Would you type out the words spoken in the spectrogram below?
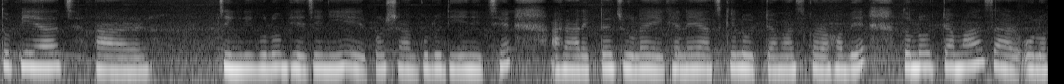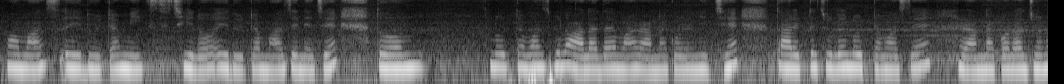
তো পেঁয়াজ আর চিংড়িগুলো ভেজে নিয়ে এরপর শাকগুলো দিয়ে নিচ্ছে। আর আরেকটা চুলা এখানে আজকে লোট্টা মাছ করা হবে। তো লোট্টা মাছ আর ওলোফা মাছ এই দুইটা মিক্স ছিল, এই দুইটা মাছ এনেছে। তো লোট্টা মাছগুলো আলাদা মা রান্না করে নিচ্ছে। তো আরেকটা চুলায় লোট্টা মাছে রান্না করার জন্য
